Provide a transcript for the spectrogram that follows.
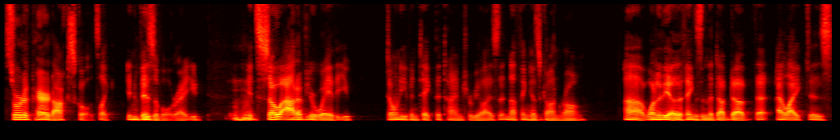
sort of paradoxical. It's like invisible, right? You Mm-hmm. it's so out of your way that you don't even take the time to realize that nothing has gone wrong. Uh, one of the other things in the dub dub that I liked is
